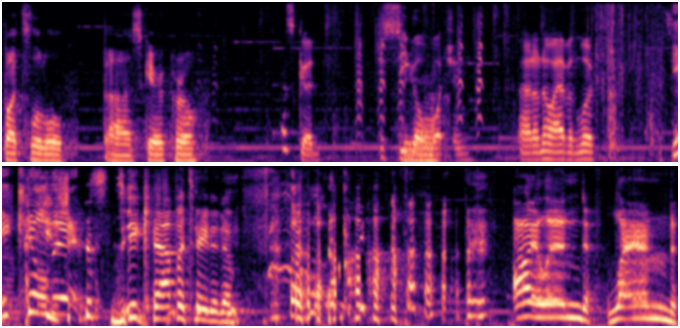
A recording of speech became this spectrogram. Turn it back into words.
Butt's little uh, scarecrow. That's good. Just seagull Yeah. watching. I don't know. I haven't looked. He killed it. Just decapitated him. Island, land.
